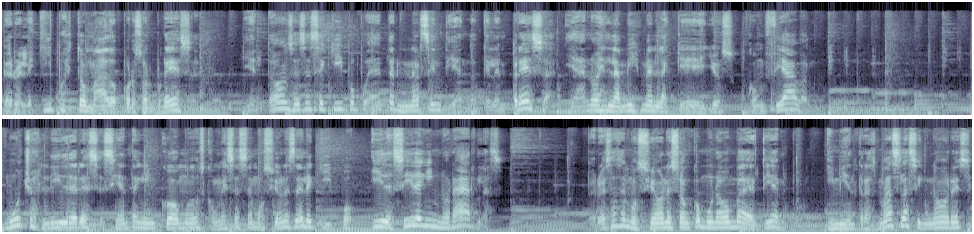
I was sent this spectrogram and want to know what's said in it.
pero el equipo es tomado por sorpresa. Y entonces ese equipo puede terminar sintiendo que la empresa ya no es la misma en la que ellos confiaban. Muchos líderes se sienten incómodos con esas emociones del equipo y deciden ignorarlas. Pero esas emociones son como una bomba de tiempo y mientras más las ignores,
